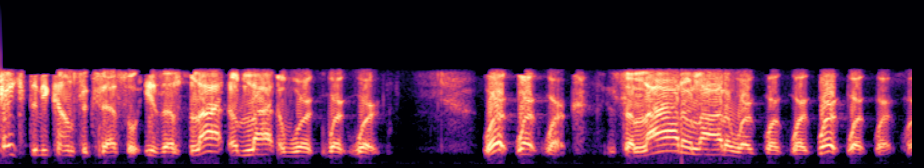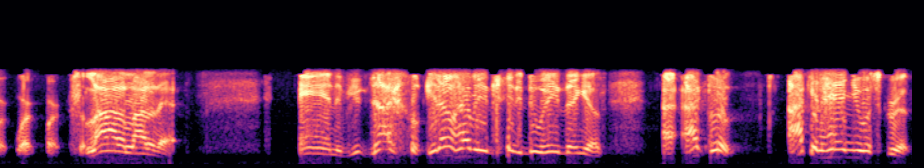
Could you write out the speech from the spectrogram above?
takes to become successful is a lot, a lot of work, work, work. Work, work, work. It's a lot, a lot of work, work, work, work, work, work, work, work, work. It's a lot, a lot of that. And if you not, you don't have anything to do with anything else, I, I look. I can hand you a script,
